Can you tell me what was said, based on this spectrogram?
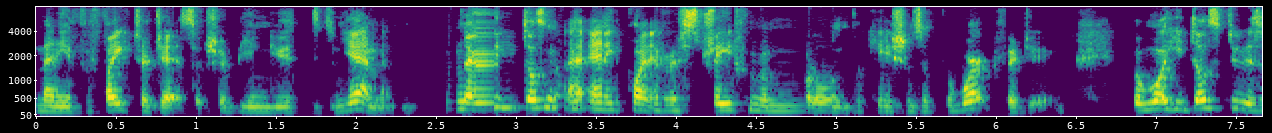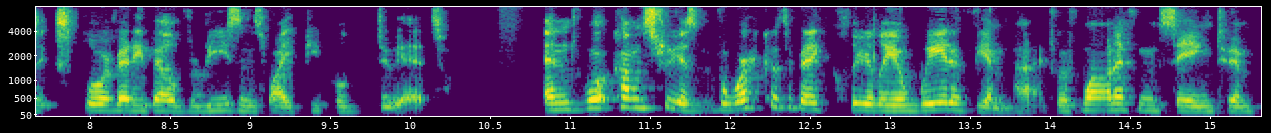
many of the fighter jets which are being used in Yemen. Now, he doesn't at any point ever stray from the moral implications of the work they're doing, but what he does do is explore very well the reasons why people do it. And what comes through is the workers are very clearly aware of the impact, with one of them saying to him,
